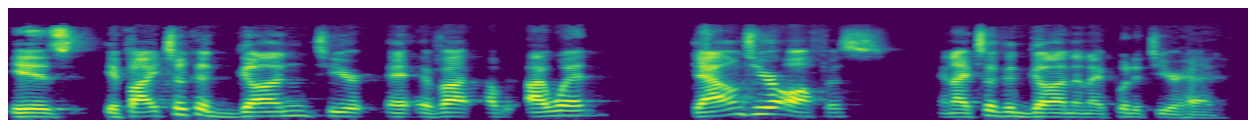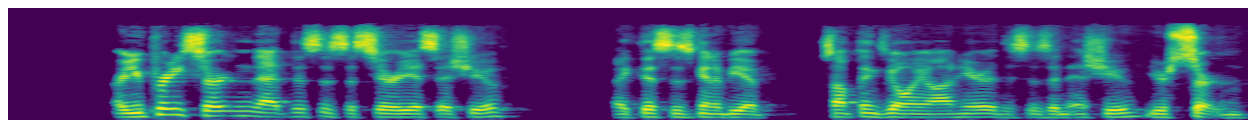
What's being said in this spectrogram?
is if I took a gun to your, if I, I went down to your office and I took a gun and I put it to your head, are you pretty certain that this is a serious issue? Like this is going to be a, something's going on here. This is an issue. You're certain.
